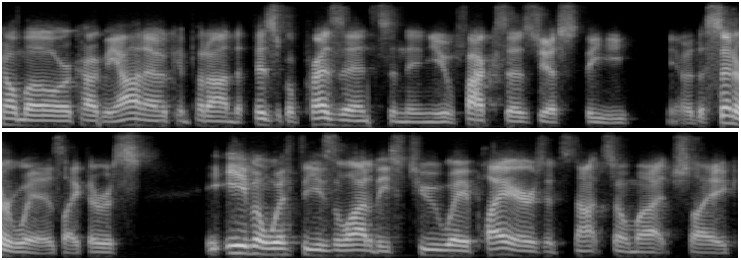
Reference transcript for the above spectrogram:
Comeau or Cogliano can put on the physical presence, and then you Fox as just the you know the center whiz. Like there's even with these a lot of these two way players, it's not so much like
